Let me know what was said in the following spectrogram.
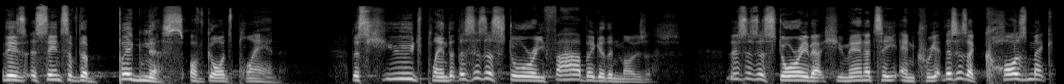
there's a sense of the bigness of God's plan. This huge plan, that this is a story far bigger than Moses. This is a story about humanity and create. This is a cosmic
